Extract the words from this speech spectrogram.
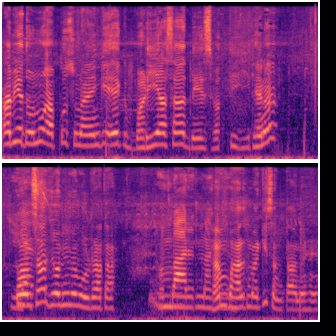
अब ये दोनों आपको सुनाएँगे एक बढ़िया सा देशभक्ति गीत है ना कौन सा जो अभी मैं बोल रहा था हम भारत माँ हम भारत माँ की संतान हैं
